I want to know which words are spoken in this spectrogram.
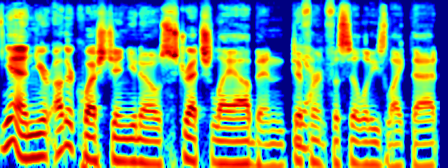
yeah, and your other question, you know, Stretch Lab and different facilities like that.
